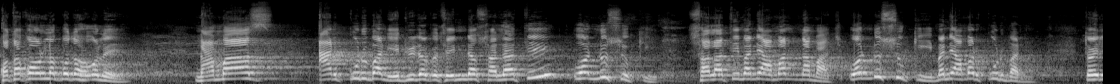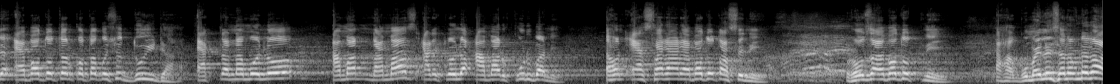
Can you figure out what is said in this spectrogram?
কথা কন লাগবো তো হলে নামাজ আর কুরবানি দুইটা কথা ইন্না সালাতি ও নুসুকি। সালাতি মানে আমার নামাজ ও নুসুকি মানে আমার কুরবানি। তাইলে আবাদতের কথা কইছে দুইটা, একটা নাম হইল আমার নামাজ আর একটা হইল আমার কুরবানি। এখন আর আবাদত আসেনি রোজা আবাদত নেই। আহা, ঘুমাইলেছেন আপনারা?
